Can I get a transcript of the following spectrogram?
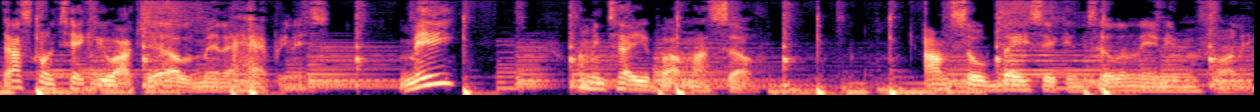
That's going to take you out your element of happiness. Me? Let me tell you about myself. I'm so basic until it ain't even funny.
